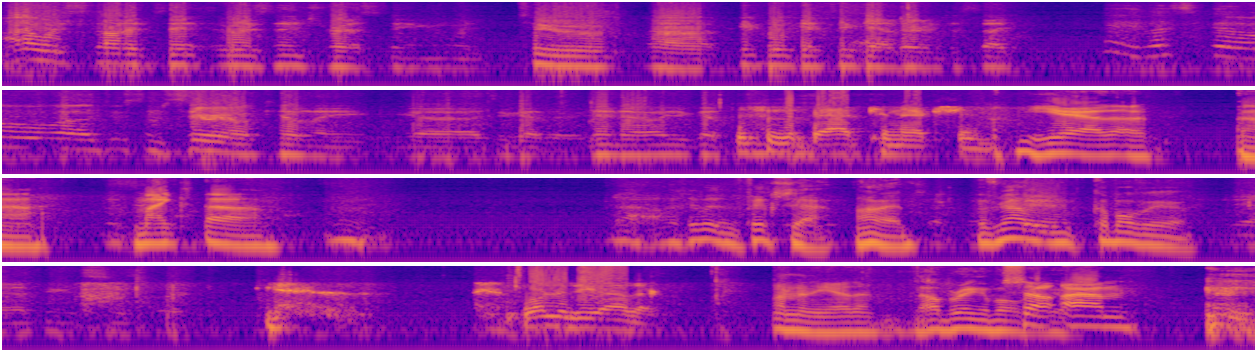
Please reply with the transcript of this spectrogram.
I always thought it's, it was interesting when two uh, people get together and decide, hey, let's go uh, do some serial killing uh, together. You know, you get This is a bad connection. Yeah, uh, uh, Mike. No, I think we can fix that. All right. If not, we can come over here. yeah, I think it's just like, One or the other. one or the other. I'll bring him over So, here. um,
